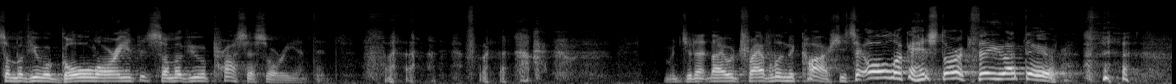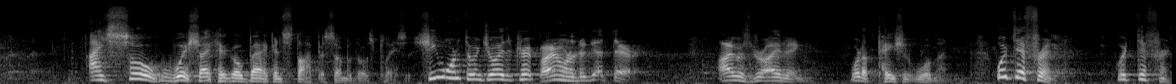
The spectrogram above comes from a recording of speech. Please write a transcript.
Some of you are goal oriented, some of you are process oriented. Jeanette and I would travel in the car. She'd say, Oh, look, a historic thing up there. I so wish I could go back and stop at some of those places. She wanted to enjoy the trip. I wanted to get there. I was driving. What a patient woman. We're different. We're different.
